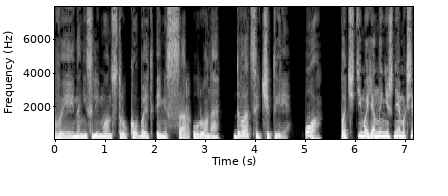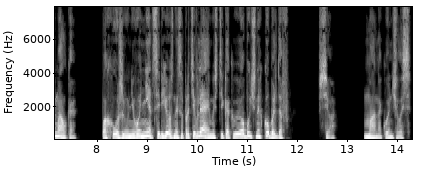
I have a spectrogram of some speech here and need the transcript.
Вы нанесли монстру кобальт-эмиссар урона 24. О, почти моя нынешняя максималка. Похоже, у него нет серьезной сопротивляемости, как и у обычных кобальдов. Все. Мана кончилась.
